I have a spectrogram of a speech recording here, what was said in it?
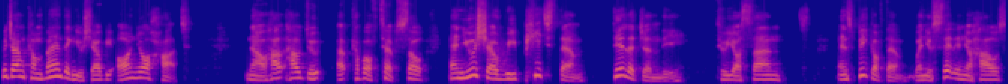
which I'm commanding you shall be on your heart. Now, how, how do a couple of tips. So, and you shall repeat them diligently to your son and speak of them when you sit in your house,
